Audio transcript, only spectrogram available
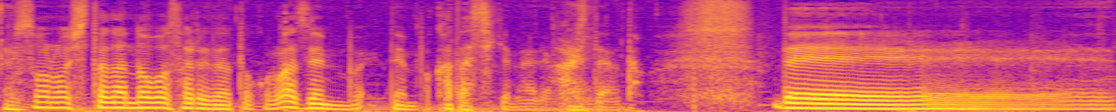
はい。その下が伸ばされたところは全部電波型式になりましたよと。で、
